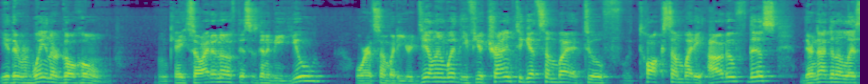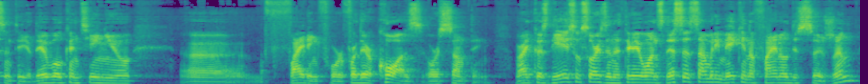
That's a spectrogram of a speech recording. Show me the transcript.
either win or go home. Okay, so I don't know if this is going to be you or somebody you're dealing with. If you're trying to get somebody to talk somebody out of this, they're not going to listen to you. They will continue uh, fighting for for their cause or something, right? Because the Ace of Swords and the Three of Wands, this is somebody making a final decision,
